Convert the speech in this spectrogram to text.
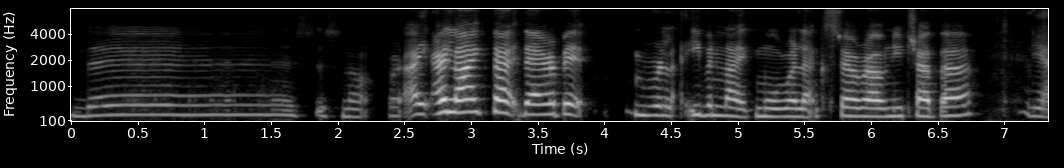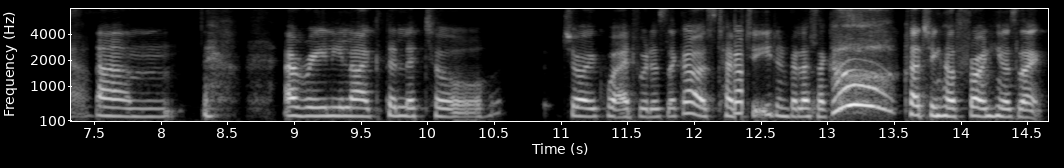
this is not. I I like that they're a bit rela- even like more relaxed around each other yeah. um i really like the little joke where edward is like oh it's time to eat and bella's like oh clutching her throat and he was like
